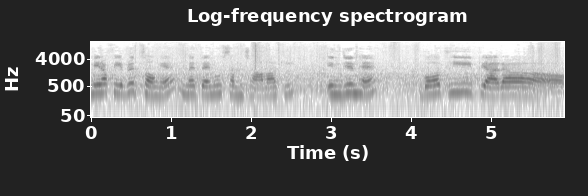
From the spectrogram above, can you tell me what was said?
मेरा फेवरेट सॉन्ग है, मैं तेनू समझावा की। इंडियन है, बहुत ही प्यारा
